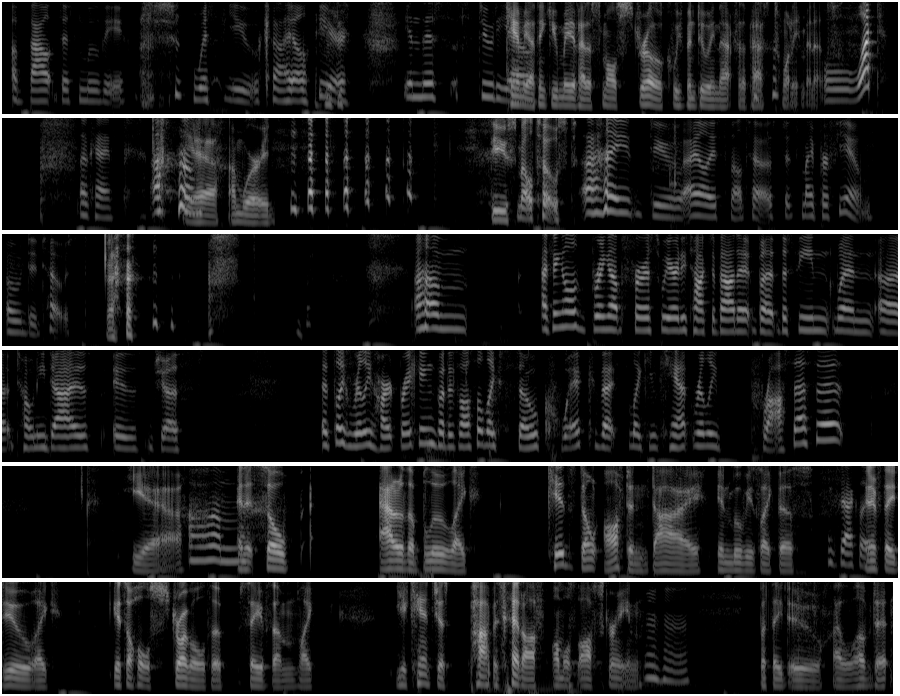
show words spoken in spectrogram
about this movie with you, Kyle, here in this studio. Cammy, I think you may have had a small stroke. We've been doing that for the past twenty minutes. What? Okay. yeah, I'm worried. Do you smell toast? I do. I always smell toast. It's my perfume. Ode to toast. um, I think I'll bring up first. We already talked about it, but the scene when uh, Tony dies is just. It's like really heartbreaking, but it's also like so quick that like you can't really process it. Yeah. Um, and it's so out of the blue like kids don't often die in movies like this exactly. and if they do like it's a whole struggle to save them like you can't just pop his head off almost off screen mm-hmm. but they do i loved it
